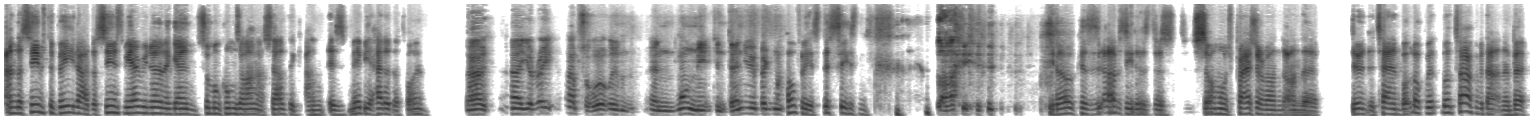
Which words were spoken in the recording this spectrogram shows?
and there seems to be that. There seems to be every now and again someone comes along at Celtic and is maybe ahead of the time. Uh, uh, you're right, absolutely, and, and long may it continue, big man. Hopefully, it's this season. you know, because obviously there's there's so much pressure on on the doing the ten. But look, we'll, we'll talk about that in a bit.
